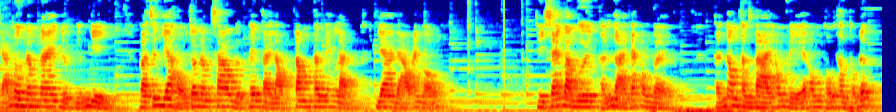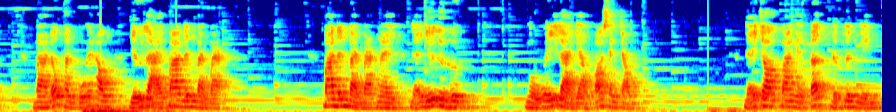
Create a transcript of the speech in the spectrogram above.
cảm ơn năm nay được những gì? Và xin gia hộ cho năm sau được thêm tài lộc, tâm thân an lành, gia đạo an ổn. Thì sáng 30 thỉnh lại các ông về. Thỉnh ông thần tài, ông địa, ông thổ thần, thổ đất. Và đốt hình của các ông, giữ lại ba đinh vàng bạc. Ba đinh vàng bạc này để dưới lương hương. Ngụ ý là giàu có sang trọng. Để cho ba ngày Tết được linh nghiệm.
